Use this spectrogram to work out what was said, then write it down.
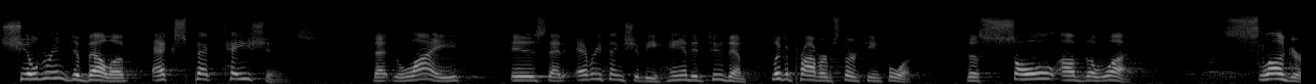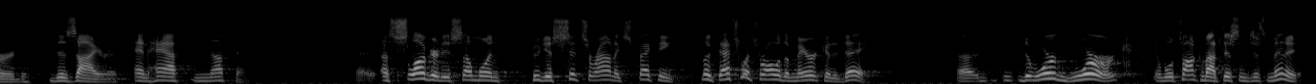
Children develop expectations that life is that everything should be handed to them. Look at Proverbs 13 4. The soul of the what? Sluggard desireth and hath nothing. A sluggard is someone who just sits around expecting. Look, that's what's wrong with America today. Uh, the word work, and we'll talk about this in just a minute,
